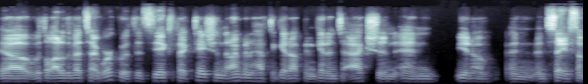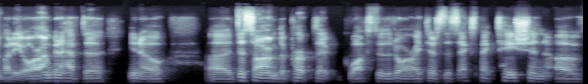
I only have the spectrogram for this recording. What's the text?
uh, with a lot of the vets I work with, it's the expectation that I'm going to have to get up and get into action and, you know, and, and save somebody, or I'm going to have to, you know, uh, disarm the perp that walks through the door, right? There's this expectation of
